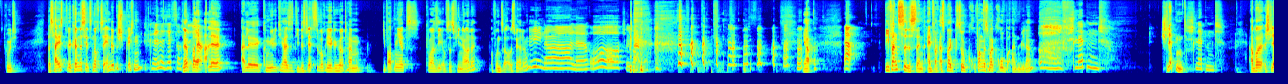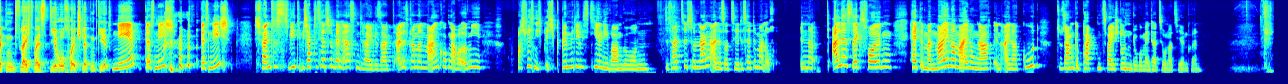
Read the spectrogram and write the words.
Gut. Das heißt, wir können das jetzt noch zu Ende besprechen, Wir können das jetzt noch. ne? Weil ja. alle, alle Community Houses, die das letzte Woche hier gehört haben, die warten jetzt quasi auf das Finale, auf unsere Auswertung. Finale. Oh, Entschuldigung. Ja. ja. Wie fandst du das denn? Einfach erstmal so, fangen wir es mal grob an wieder. Oh, schleppend. Schleppend. Schleppend. Aber schleppend vielleicht, weil es dir auch heute schleppend geht? Nee, das nicht. Das nicht. Ich fand es, wie, ich habe das ja schon beim ersten Teil gesagt. Alles kann man mal angucken, aber irgendwie, ach, ich weiß nicht, ich bin mit dem Stil nie warm geworden. Das hat sich so lang alles erzählt. Das hätte man auch in einer, alle sechs Folgen hätte man meiner Meinung nach in einer gut zusammengepackten Zwei-Stunden-Dokumentation erzählen können.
